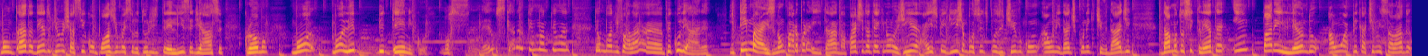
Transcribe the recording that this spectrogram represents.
Montada dentro de um chassi composto de uma estrutura de treliça de aço cromo mo molibdênico. Nossa, véio, os caras têm uma, tem uma, tem um modo de falar uh, peculiar, né? E tem mais, não para por aí, tá? Na parte da tecnologia, a Expedition possui dispositivo com a unidade de conectividade da motocicleta emparelhando a um aplicativo instalado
